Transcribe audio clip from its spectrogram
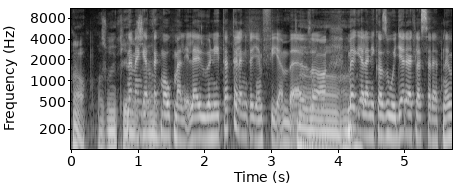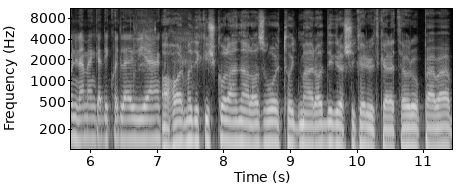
Ha, az nem engedtek maguk mellé leülni, tehát tényleg, mint egy ilyen filmben. Ez a, megjelenik az új gyerek, le szeretne ülni, nem engedik, hogy leülják. A harmadik iskolánál az volt, hogy már addigra sikerült Kelet-Európába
